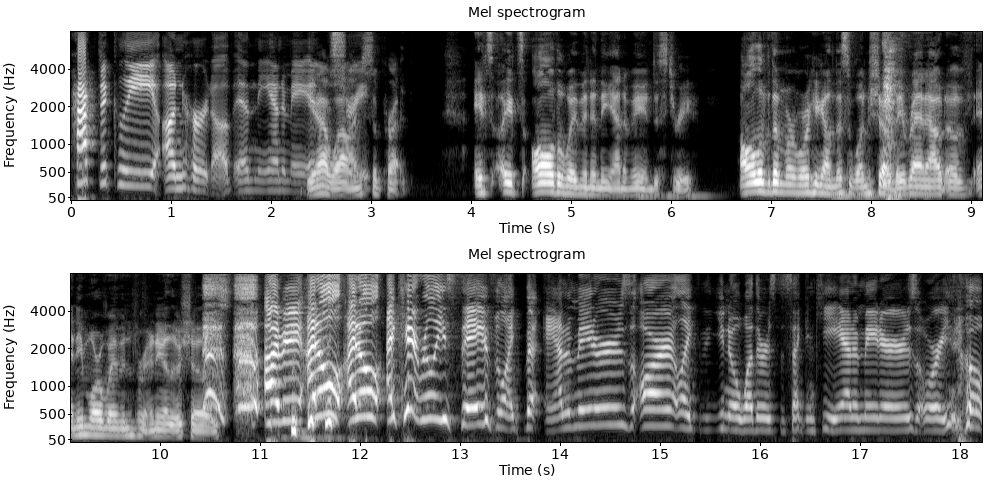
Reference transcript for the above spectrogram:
practically unheard of in the anime Yeah, industry. wow, I'm surprised. It's it's all the women in the anime industry. All of them are working on this one show. They ran out of any more women for any other shows. I mean, I don't, I don't, I can't really say if like the animators are like, you know, whether it's the second key animators or you know,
